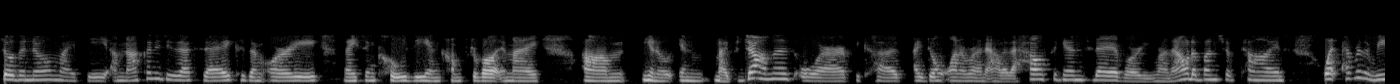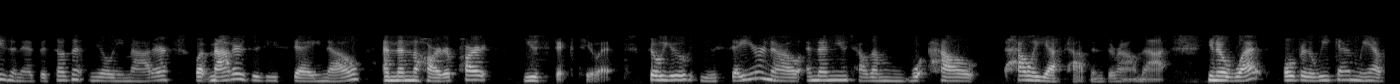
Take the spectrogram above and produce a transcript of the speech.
so the no might be, I'm not going to do that today because I'm already nice and cozy and comfortable in my, um, you know, in my pajamas or because I don't want to run out of the house again today. I've already run out a bunch of times. Whatever the reason is, it doesn't really matter. What matters is you say no. And then the harder part, you stick to it. So you, you say your no and then you tell them wh- how how a yes happens around that. You know what? Over the weekend, we have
